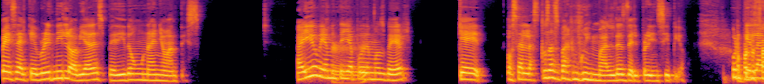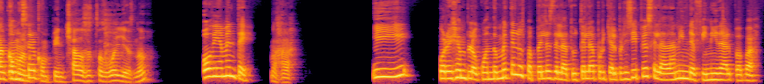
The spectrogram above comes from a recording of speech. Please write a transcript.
pese a que Britney lo había despedido un año antes. Ahí obviamente ya podemos ver que o sea, las cosas van muy mal desde el principio. Porque están como con pinchados estos güeyes, ¿no? Obviamente. Ajá. Y, por ejemplo, cuando meten los papeles de la tutela, porque al principio se la dan indefinida al papá.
